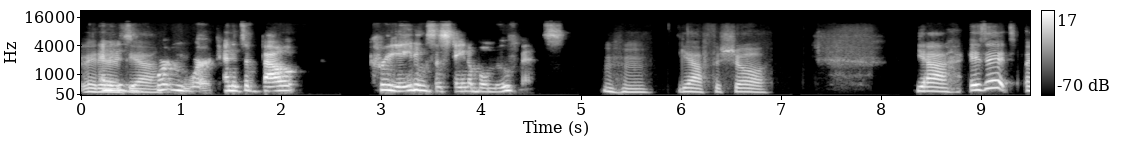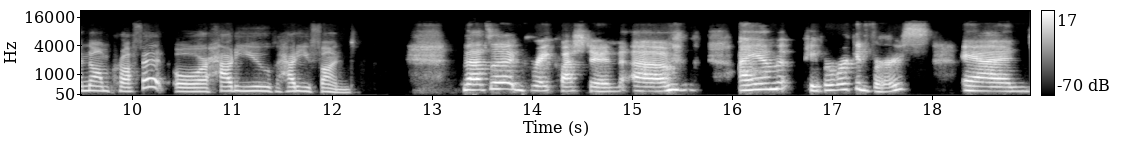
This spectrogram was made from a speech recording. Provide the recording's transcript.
it and is, it is yeah. important work and it's about creating sustainable movements. Mm-hmm. yeah for sure. Yeah. Is it a nonprofit or how do you how do you fund? That's a great question. Um, i am paperwork adverse and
